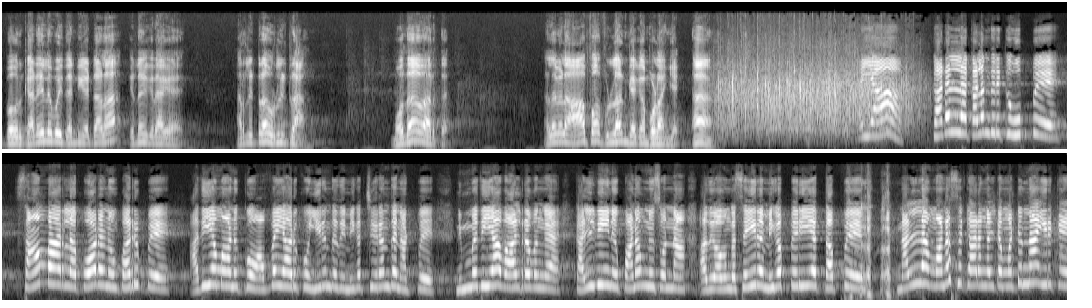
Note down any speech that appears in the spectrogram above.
இப்போ ஒரு கடையில் போய் தண்ணி கேட்டாலா என்ன கேட்குறாங்க அரை லிட்டரா ஒரு லிட்டரா? மொத வார்த்தை. நல்ல வேளை ஆஃபா ஃபுல்லான்னு கேட்காம போலாங்க. ஆ. கடல்ல கலந்திருக்கு உப்பு சாம்பார்ல போடணும் பருப்பு அதியமானுக்கும் ஔவையாருக்கும் இருந்தது மிகச்சிறந்த நட்பு. நிம்மதியா வாழ்றவங்க கல்வின்னு பணம்னு சொன்னா அது அவங்க செய்யற மிகப்பெரிய தப்பு. நல்ல மனசுக்காரங்கள்ட்ட மட்டும்தான் இருக்கு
